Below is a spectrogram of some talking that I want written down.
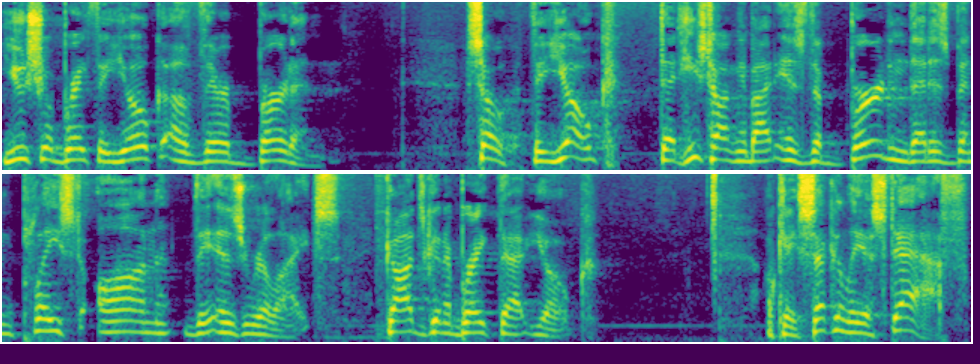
You shall break the yoke of their burden. So the yoke that he's talking about is the burden that has been placed on the Israelites. God's going to break that yoke. Okay, secondly, a staff.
